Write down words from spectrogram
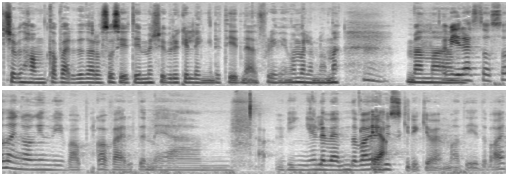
København Kapp Verde tar også syv timer, så vi bruker lengre tid ned fordi vi må mellomlande. Men, uh, vi eh, reiste også den gangen vi var på Kapp Verde med um, ja, Ving, eller hvem det var. Ja. Jeg husker ikke hvem av de det var.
